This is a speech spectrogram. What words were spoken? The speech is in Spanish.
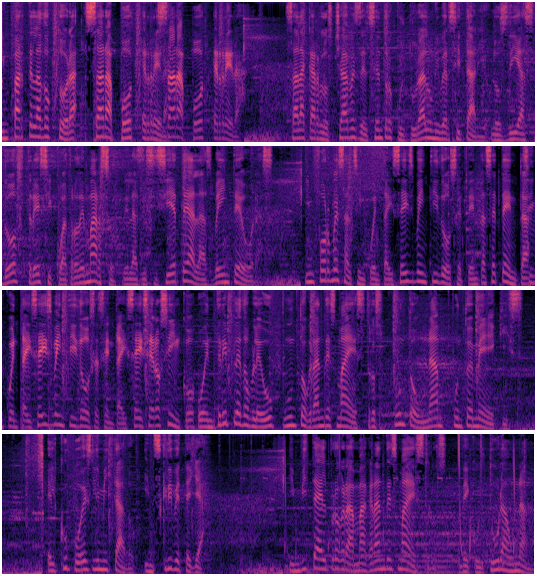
Imparte la doctora Sara Pot Herrera. Sara Pot Herrera. Sala Carlos Chávez del Centro Cultural Universitario, los días 2, 3 y 4 de marzo, de las 17 a las 20 horas. Informes al 5622-7070, 5622-6605 o en www.grandesmaestros.unam.mx. El cupo es limitado, inscríbete ya. Invita el programa Grandes Maestros de Cultura UNAM.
